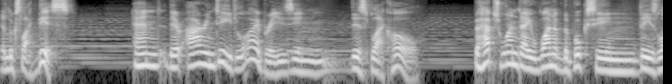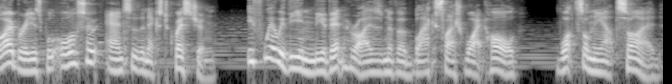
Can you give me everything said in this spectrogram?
It looks like this. And there are indeed libraries in this black hole. Perhaps one day one of the books in these libraries will also answer the next question. If we're within the event horizon of a black slash white hole, what's on the outside?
